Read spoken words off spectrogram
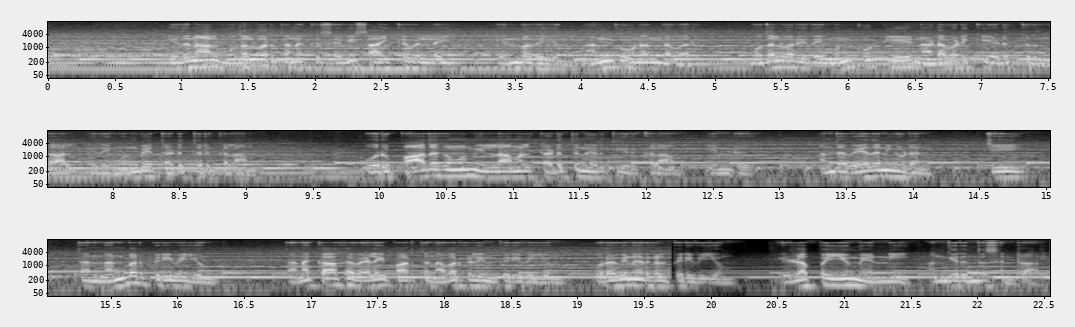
இதனால் முதல்வர் தனக்கு செவி சாய்க்கவில்லை என்பதையும் நன்கு உணர்ந்தவர். முதல்வர் இதை முன்கூட்டியே நடவடிக்கை எடுத்திருந்தால் இதை முன்பே தடுத்திருக்கலாம். ஒரு பாதகமும் இல்லாமல் தடுத்து நிறுத்தி இருக்கலாம் என்று அந்த வேதனையுடன் ஜி தன் நண்பர் பிரிவையும் தனக்காக வேலை பார்த்த நபர்களின் பிரிவையும் உறவினர்கள் பிரிவையும் இழப்பையும் எண்ணி அங்கிருந்து சென்றார்.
